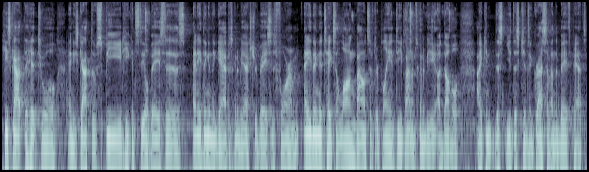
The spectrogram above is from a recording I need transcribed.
he's got the hit tool and he's got the speed. He can steal bases. Anything in the gap is going to be extra bases for him. Anything that takes a long bounce if they're playing deep on him is going to be a double. I can this this kid's aggressive on the base paths.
